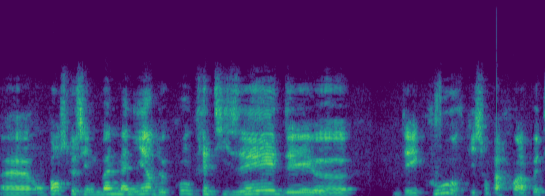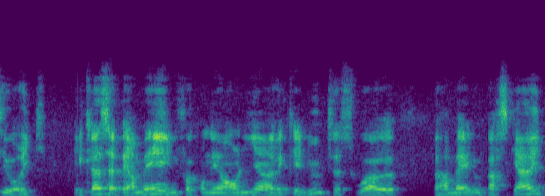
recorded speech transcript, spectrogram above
Euh, on pense que c'est une bonne manière de concrétiser des, euh, des cours qui sont parfois un peu théoriques, et que là, ça permet, une fois qu'on est en lien avec l'élu, que ce soit euh, par mail ou par Skype,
